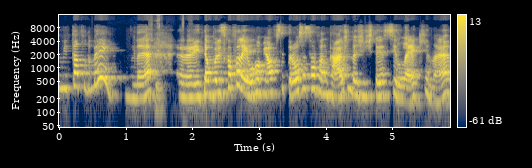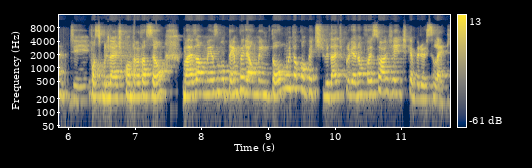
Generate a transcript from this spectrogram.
e, tá tudo bem, né? Uh, então, por isso que eu falei, o home office trouxe essa vantagem da gente ter esse leque, né, de possibilidade de contratação, mas ao mesmo tempo ele aumentou muito a competitividade, porque não foi só a gente que abriu esse leque,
